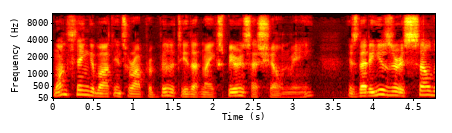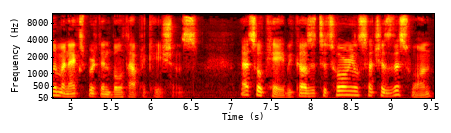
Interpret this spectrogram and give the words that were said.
One thing about interoperability that my experience has shown me is that a user is seldom an expert in both applications, that's okay because a tutorial such as this one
